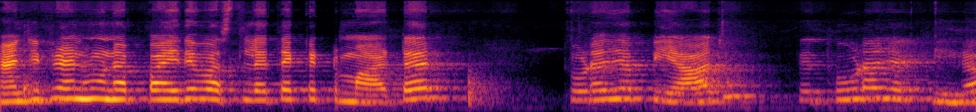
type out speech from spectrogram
ਹਾਂਜੀ ਫਰੈਂਡ ਹੁਣ ਆਪਾਂ ਇਹਦੇ ਵਾਸਤੇ ਲੈਤੇ ਇੱਕ ਟਮਾਟਰ ਥੋੜਾ ਜਿਹਾ ਪਿਆਜ਼ ਤੇ ਥੋੜਾ ਜਿਹਾ ਖੀਰਾ।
